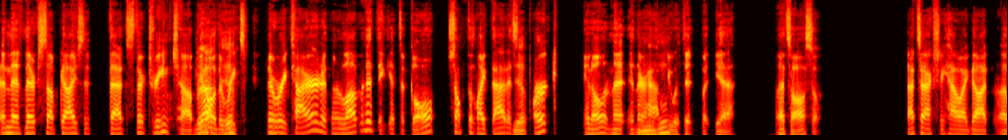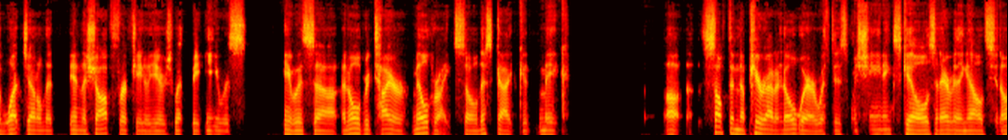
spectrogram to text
And then there's some guys that that's their dream job. You know, they're yeah. re- they're retired and they're loving it. They get to golf, something like that. It's Yep. a perk, you know, and that and they're Mhm. happy with it. But yeah, that's awesome. That's actually how I got uh, one gentleman in the shop for a few years with me. He was he was uh, an old retired millwright, so this guy could make uh, something appear out of nowhere with his machining skills and everything else. You know.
